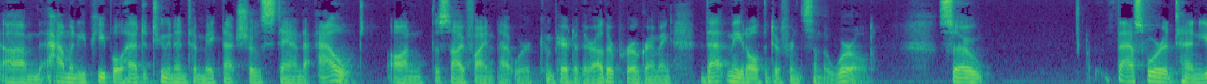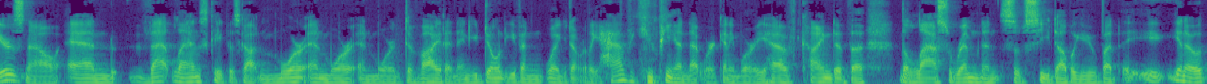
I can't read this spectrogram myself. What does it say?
um, how many people had to tune in to make that show stand out on the sci fi network compared to their other programming, that made all the difference in the world. So fast forward 10 years now and that landscape has gotten more and more and more divided and you don't even well you don't really have a UPN network anymore you have kind of the the last remnants of CW but you know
